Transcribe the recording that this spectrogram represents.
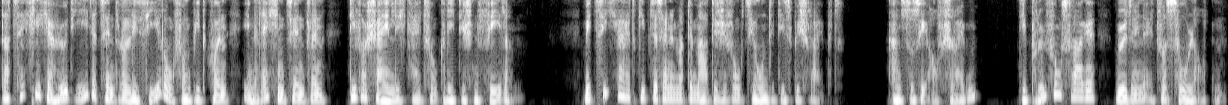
Tatsächlich erhöht jede Zentralisierung von Bitcoin in Rechenzentren die Wahrscheinlichkeit von kritischen Fehlern. Mit Sicherheit gibt es eine mathematische Funktion, die dies beschreibt. Kannst du sie aufschreiben? Die Prüfungsfrage würde in etwa so lauten.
